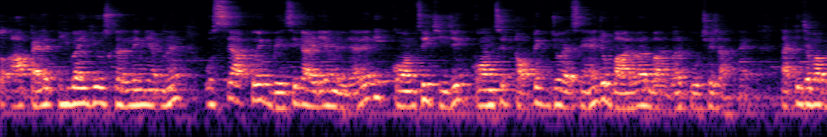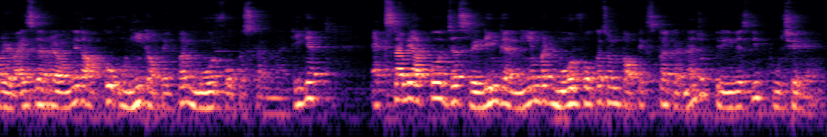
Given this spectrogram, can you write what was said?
तो आप पहले पी वाई यूज़ कर लेंगे अपने। उससे आपको एक बेसिक आइडिया मिल जाएगा कि कौन सी चीज़ें, कौन से टॉपिक जो ऐसे हैं, जो बार बार बार बार पूछे जाते हैं, ताकि जब आप रिवाइज कर रहे होंगे तो आपको उन्हीं टॉपिक पर मोर फोकस करना है, ठीक है? एक्स्ट्रा भी आपको जस्ट रीडिंग करनी है बट मोर फोकस उन टॉपिक्स पर करना है जो प्रीवियसली पूछे गए हैं।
